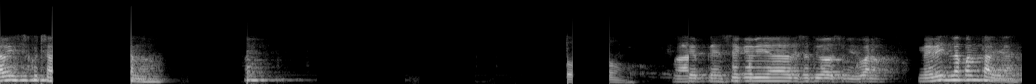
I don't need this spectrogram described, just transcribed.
¿Estabais escuchando? Vale, pensé que había desactivado el sonido. Bueno, ¿me veis la pantalla?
